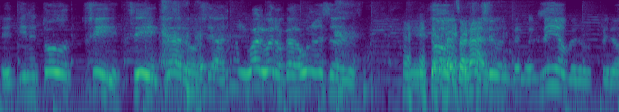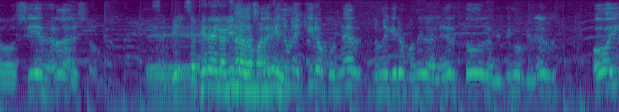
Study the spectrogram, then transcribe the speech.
eh, tiene todo, sí, sí, claro, o sea, no, igual, bueno, cada uno eso es eh, todo, Personal. yo llevo el, mío, pero, pero sí es verdad eso. Se Eh, pier- se pierde lo lindo de nada, que no me quiero poner, no me quiero poner a leer todo lo que tengo que leer hoy,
